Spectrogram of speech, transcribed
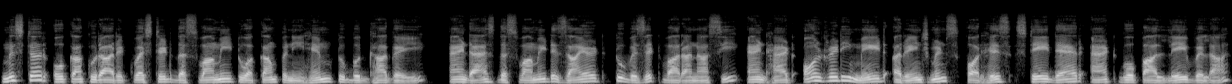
Mr. Okakura requested the Swami to accompany him to Buddhagai and as the Swami desired to visit Varanasi and had already made arrangements for his stay there at Gopal Le Villa,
